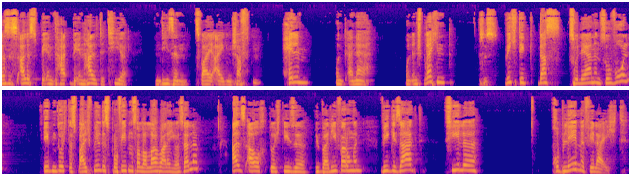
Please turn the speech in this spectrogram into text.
das ist alles beinhaltet hier in diesen zwei Eigenschaften. Helm und Ana. Und entsprechend ist es wichtig, das zu lernen, sowohl eben durch das Beispiel des Propheten sallallahu alaihi wasallam, als auch durch diese Überlieferungen. Wie gesagt, viele Probleme vielleicht,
